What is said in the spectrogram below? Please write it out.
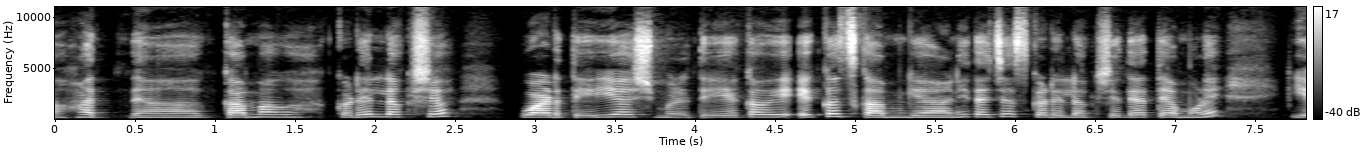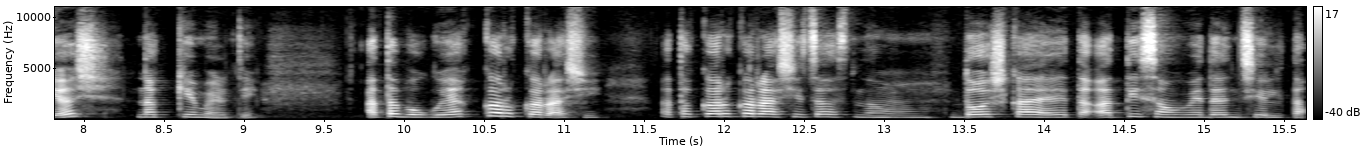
हात कामाकडे लक्ष वाढते यश मिळते. एका वेळी एकच काम घ्या आणि त्याच्याचकडे लक्ष द्या त्यामुळे यश नक्की मिळते. आता बघूया कर्क राशी. आता कर्क राशीचा दोष काय आहे? तर अतिसंवेदनशीलता.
